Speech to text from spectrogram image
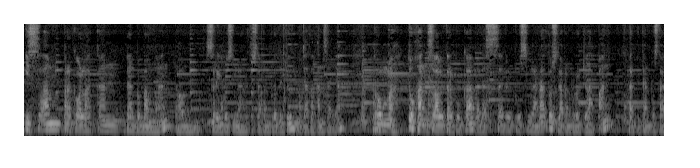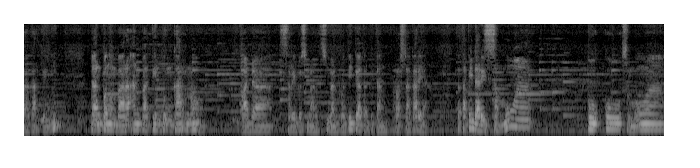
Islam Pergolakan dan Pembangunan tahun 1987 catatan saya Rumah Tuhan Selalu Terbuka pada 1988 terbitan Pustaka Kartini dan pengembaraan batin Bung Karno pada 1993 terbitan Rosda Karya. Tetapi dari semua buku, semua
